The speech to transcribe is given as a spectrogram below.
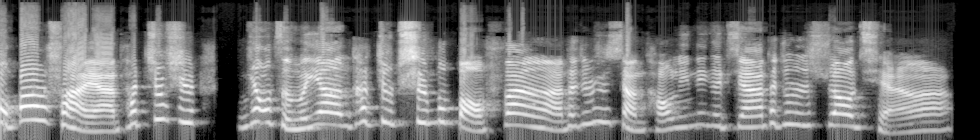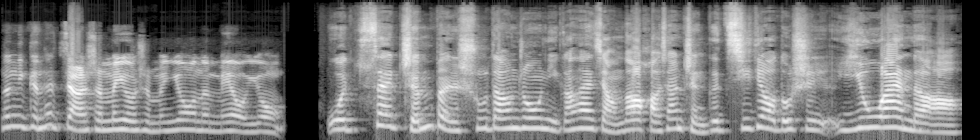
有办法呀，他就是你要怎么样，他就吃不饱饭啊，他就是想逃离那个家，他就是需要钱啊。那你跟他讲什么有什么用呢？没有用。我在整本书当中，你刚才讲到，好像整个基调都是幽暗的啊，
